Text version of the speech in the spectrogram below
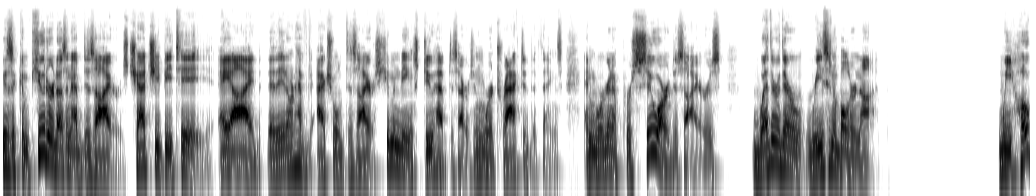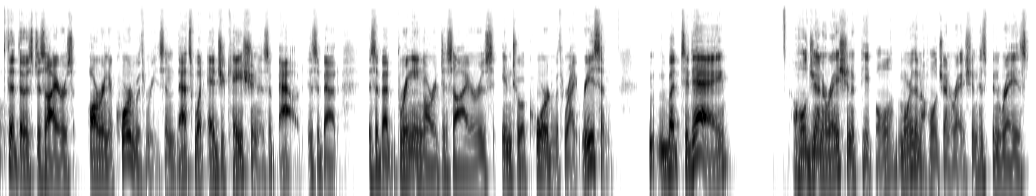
Because a computer doesn't have desires. ChatGPT, AI, they don't have actual desires. Human beings do have desires, and we're attracted to things. And we're going to pursue our desires, whether they're reasonable or not we hope that those desires are in accord with reason. That's what education is about, is about, is about bringing our desires into accord with right reason. But today, a whole generation of people, more than a whole generation, has been raised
